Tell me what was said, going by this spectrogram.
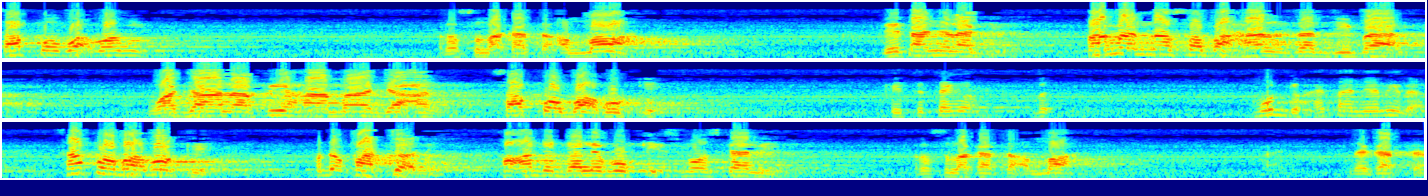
Siapa buat bumi? Rasulullah kata Allah. Dia tanya lagi, "Faman nasaba halzal jibal wa ja'ala fiha ma ja'al?" Siapa buat bukit? Kita tengok mudah saya tanya ni dah. Siapa buat bukit? Untuk pacar ni. Hak ada dalam bukit semua sekali. Rasulullah kata Allah. Dia kata.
